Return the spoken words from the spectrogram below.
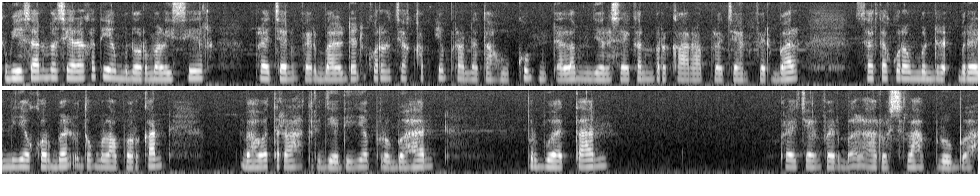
Kebiasaan masyarakat yang menormalisir pelecehan verbal dan kurang cakapnya peranata hukum dalam menyelesaikan perkara pelecehan verbal serta kurang beraninya korban untuk melaporkan bahwa telah terjadinya perubahan perbuatan pelecehan verbal haruslah berubah.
